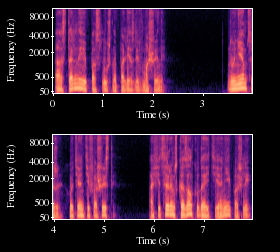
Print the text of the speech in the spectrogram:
а остальные послушно полезли в машины. Ну, немцы же, хоть и антифашисты. Офицер им сказал, куда идти, они и пошли.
